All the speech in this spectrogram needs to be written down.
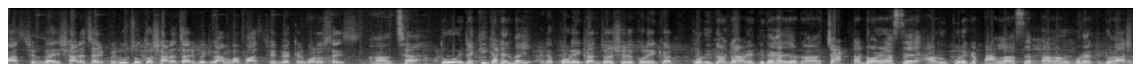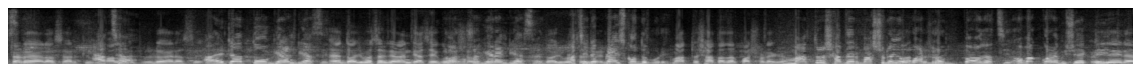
পাঁচ ফিট বাই সাড়ে চার ফিট উঁচু তো সাড়ে চার ফিট লম্বা পাঁচ ফিট ব্যাকের বড় সাইজ আচ্ছা তো এটা কি কাঠের ভাই? এটা কোরেই কাঠ জয়সুরে কোরেই কাঠ। কড়ি কাঠ আর দেখা যায় চারটা ডয়ার আছে আর উপরে একটা পাল্লা আছে পাল্লার উপরে একটা ডয়ার পাঁচটা ডয়ার আছে আর কি আচ্ছা। পাল্লার উপরে ডয়ার আছে। আর এটা তো গ্যারান্টি আছে? হ্যাঁ দশ বছর গ্যারান্টি আছে এগুলো দশ বছর সব। গ্যারান্টি আছে। হ্যাঁ, আচ্ছা এটা প্রাইস কত করে? মাত্র সাত হাজার পাঁচশো টাকা। মাত্র সাত হাজার পাঁচশো টাকা মাত্র ওয়ার্ড্রোব পাওয়া যাচ্ছে। অবাক করা বিষয় একটি এই যে এটা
